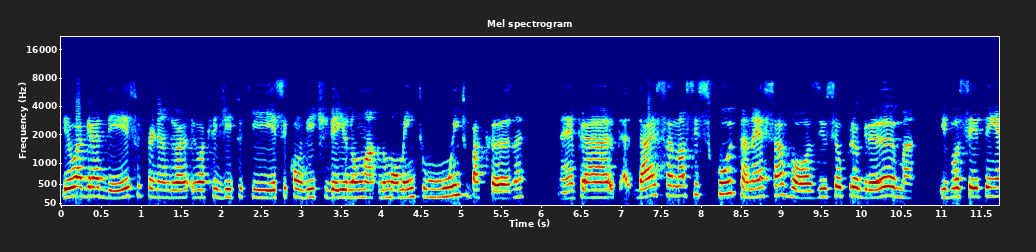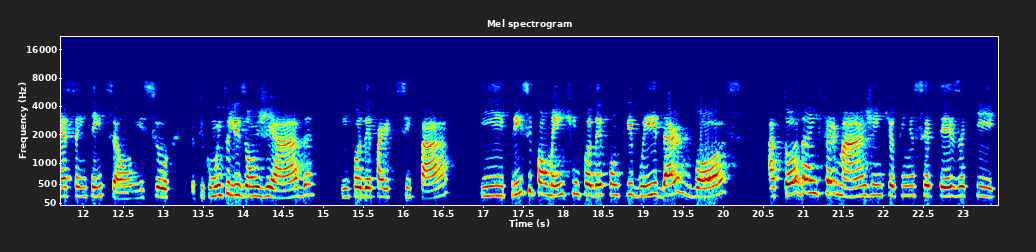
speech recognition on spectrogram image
Eu agradeço, Fernando. Eu acredito que esse convite veio numa, num momento muito bacana, né, para dar essa nossa escuta, né, essa voz. E o seu programa, e você tem essa intenção. Isso, eu fico muito lisonjeada em poder participar e principalmente em poder contribuir, dar voz a toda a enfermagem, que eu tenho certeza que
